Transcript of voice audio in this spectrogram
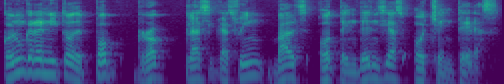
con un granito de pop, rock, clásica swing, vals o tendencias ochenteras.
